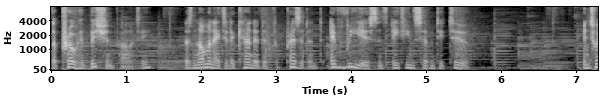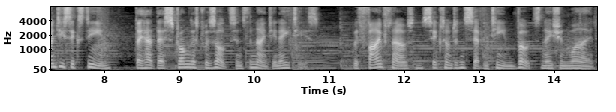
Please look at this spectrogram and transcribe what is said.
The Prohibition Party has nominated a candidate for president every year since 1872. In 2016, they had their strongest result since the 1980s, with 5,617 votes nationwide.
